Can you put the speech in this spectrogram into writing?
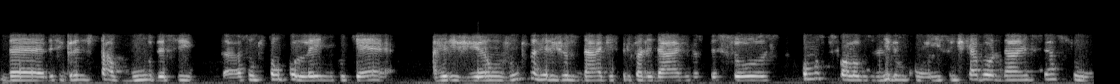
de, desse grande tabu, desse assunto tão polêmico que é a religião, junto da religiosidade e espiritualidade das pessoas, como os psicólogos lidam com isso, a gente quer abordar esse assunto.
